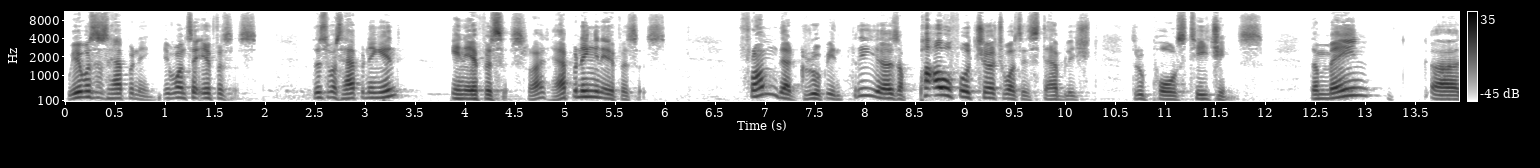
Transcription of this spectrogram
Where was this happening? Everyone say Ephesus. This was happening in, in Ephesus, right? Happening in Ephesus. From that group, in three years, a powerful church was established through Paul's teachings. The main uh,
